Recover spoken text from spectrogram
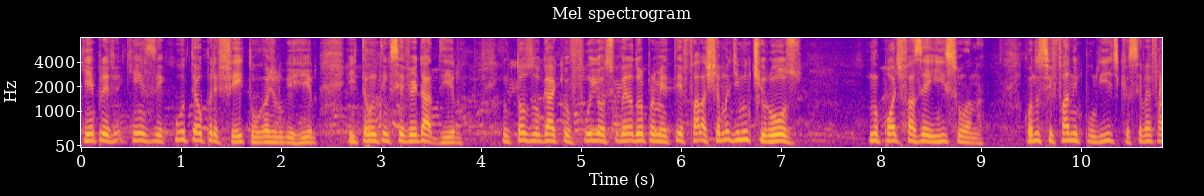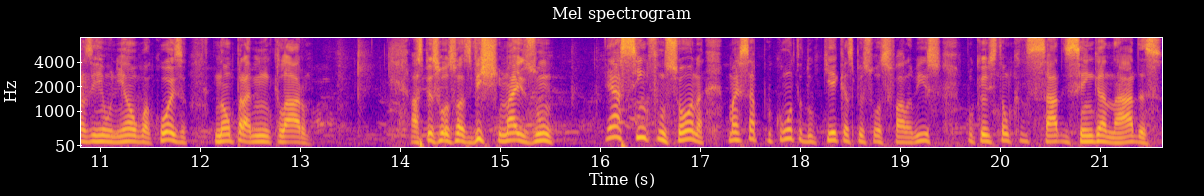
Quem, quem, executa é o prefeito, o Ângelo Guerreiro. Então tem que ser verdadeiro. Em todos os lugares que eu fui, se o vereador prometer, fala, chama de mentiroso. Não pode fazer isso, Ana. Quando se fala em política, você vai fazer reunião, alguma coisa? Não para mim, claro. As pessoas falam, vixe, mais um. É assim que funciona. Mas sabe por conta do que, que as pessoas falam isso? Porque eles estão cansadas de ser enganadas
